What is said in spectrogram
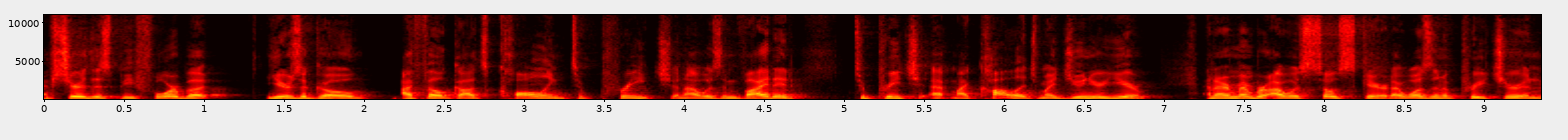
I've shared this before, but years ago, I felt God's calling to preach, and I was invited to preach at my college, my junior year. And I remember I was so scared. I wasn't a preacher, and,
